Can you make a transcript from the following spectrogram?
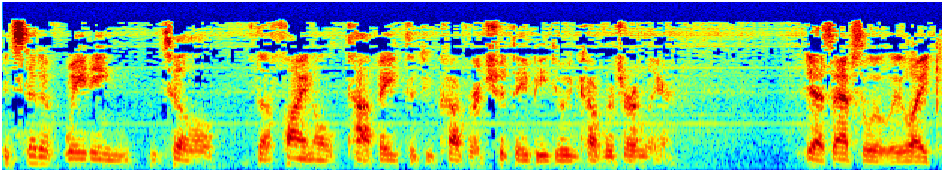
instead of waiting until the final top eight to do coverage, should they be doing coverage earlier? yes, absolutely. Like,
